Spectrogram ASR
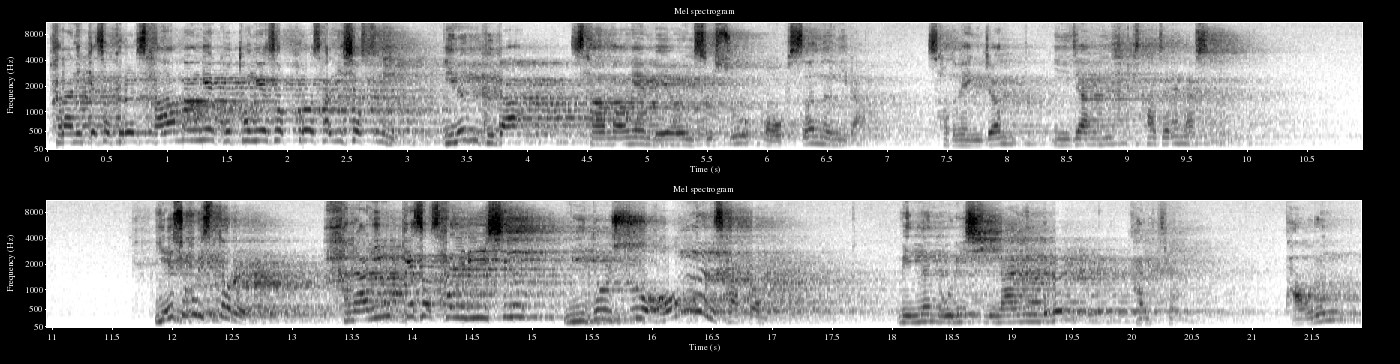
하나님께서 그를 사망의 고통에서 풀어 살리셨으니 이는 그가 사망에 매여 있을 수 없었느니라. 사도행전 2장 24절의 말씀입니다. 예수 그리스도를 하나님께서 살리신 믿을 수 없는 사건을 믿는 우리 신앙인들을 가리켜 바울은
